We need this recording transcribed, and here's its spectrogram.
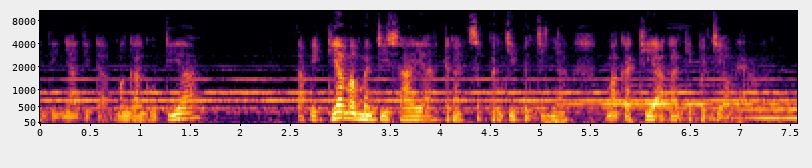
intinya tidak mengganggu dia. Tapi dia membenci saya dengan sebenci-bencinya, maka dia akan dibenci oleh Allah.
